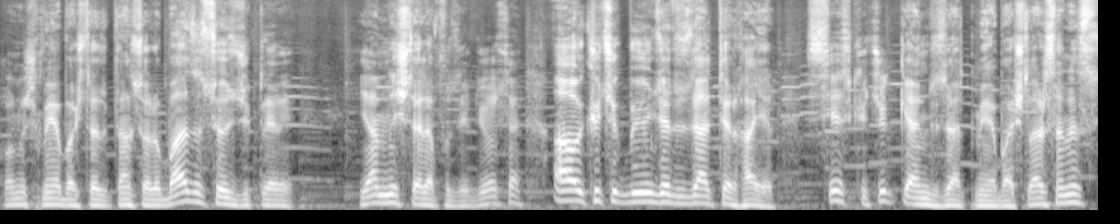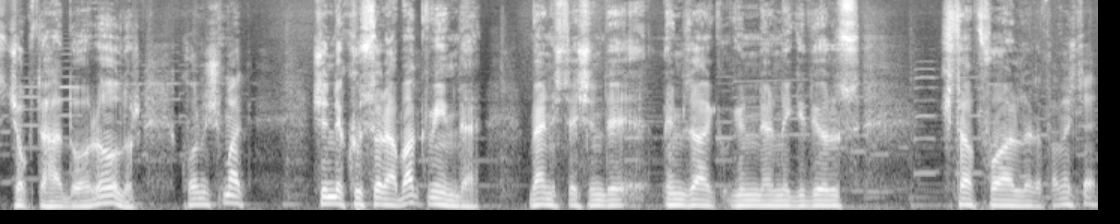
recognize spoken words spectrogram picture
konuşmaya başladıktan sonra bazı sözcükleri yanlış telaffuz ediyorsa aa o küçük büyüyünce düzeltir. Hayır. Siz küçükken düzeltmeye başlarsanız çok daha doğru olur. Konuşmak şimdi kusura bakmayın da ben işte şimdi imza günlerine gidiyoruz. Kitap fuarları falan işte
